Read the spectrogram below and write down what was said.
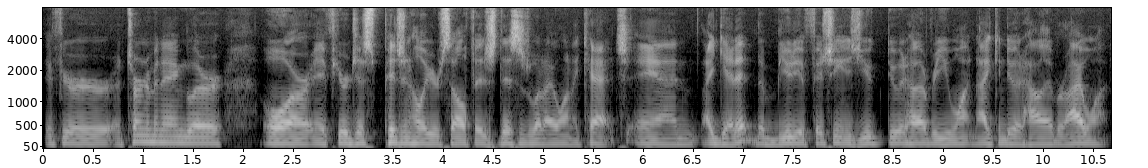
if you're a tournament angler or if you're just pigeonhole yourself as this is what I want to catch. And I get it. The beauty of fishing is you do it however you want, and I can do it however I want.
